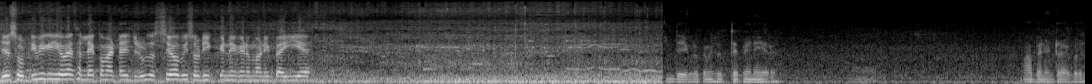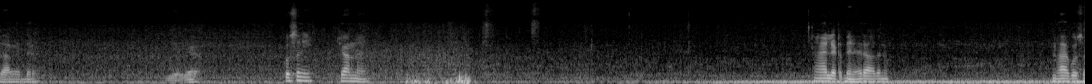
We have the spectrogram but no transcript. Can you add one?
ਜੇ ਸੋਡੀ ਵੀ ਗਈ ਹੋਵੇ ਥੱਲੇ ਕਮੈਂਟ 'ਚ ਜਰੂਰ ਦੱਸਿਓ ਵੀ ਸੋਡੀ ਕਿੰਨੇ ਕਿੰਨੇ ਮਣੀ ਪਈ ਹੈ। ਦੇਖ ਲਓ ਕਿਵੇਂ ਸੁੱਤੇ ਪਏ ਨੇ ਯਾਰ। ਆ ਪਏ ਨੇ ਡਰਾਈਵਰ ਸਾਹਿਬ ਇੱਧਰ। ਇਹ ਕੁਛ ਨਹੀਂ ਜਾਣਾ ਹਾਂ। ਲਟਦੇ ਨੇ ਰਾਤ ਨੂੰ। ਨਾ ਕੁਛ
